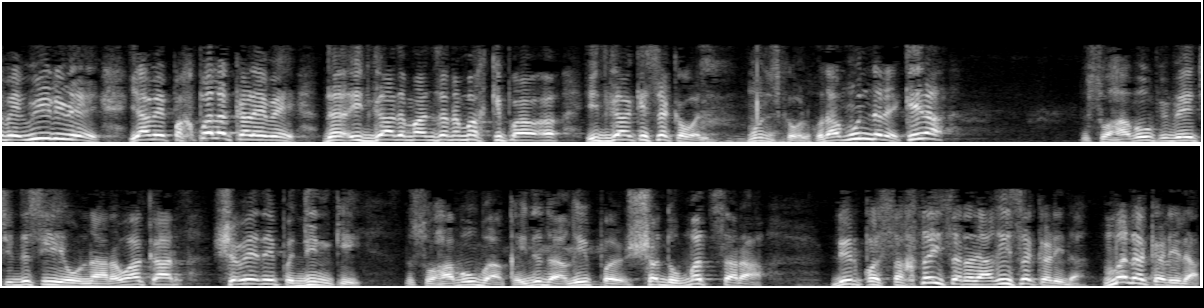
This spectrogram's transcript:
ته ویلی وی یا به پخپل کړي وی د عیدګاه د منځر مخ کې په عیدګاه کې څه کول منځ کول خدا مونږ لري کینا نو صحابه په به چې دسی یو ناروا کار شوه دی په دین کې نو صحابه با قاعده د هغه په شد مت سره ډیر په سختۍ سره د هغه څخه کړی دا منع کړی دا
